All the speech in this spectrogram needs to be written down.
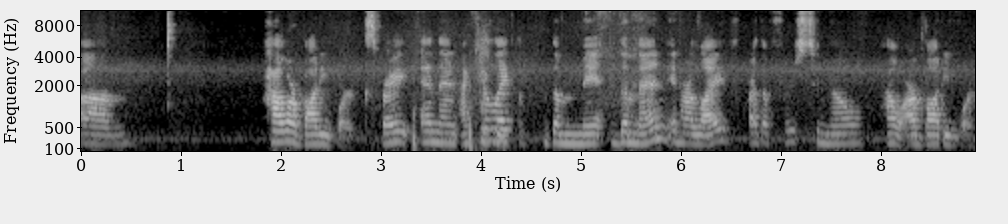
um, how our body works, right? And then I feel Mhm. like the men, the men in our life are the first to know how our body works.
